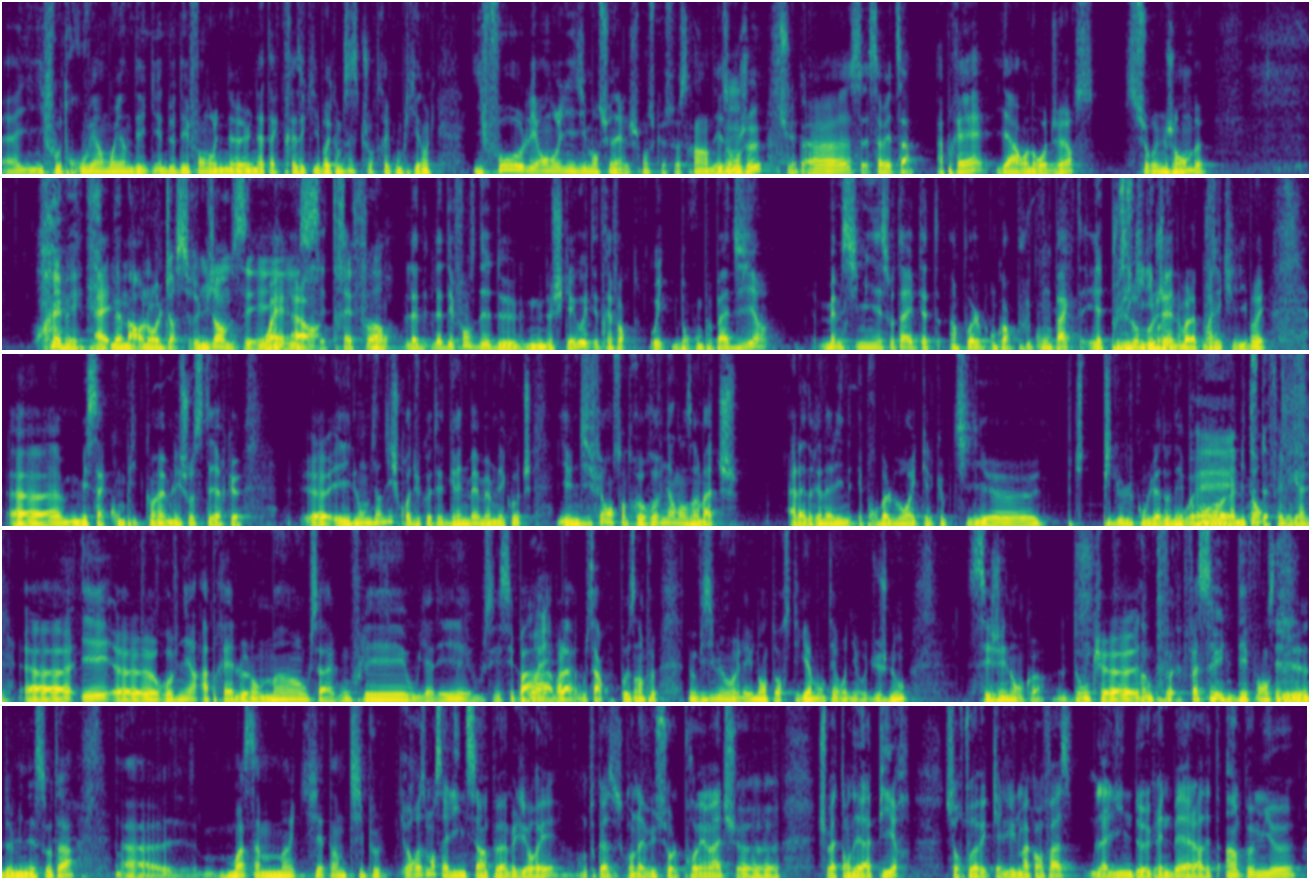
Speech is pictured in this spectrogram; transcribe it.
euh, il faut trouver un moyen de, dé- de défendre une, une attaque très équilibrée comme ça, c'est toujours très compliqué. Donc, il faut les rendre unidimensionnels. Je pense que ce sera un des Mhm. enjeux. Euh, ça, ça va être ça. Après, il y a Aaron Rodgers sur une jambe. Ouais, mais Eh. même Aaron Rodgers sur une jambe, c'est Ouais, très Bon, fort. la, la défense de, de- de Chicago était très forte. Oui. Donc, on peut pas dire même si Minnesota est peut-être un poil encore plus compact et plus, plus équilibré. homogène, voilà, plus Ouais. équilibré, euh, mais ça complique quand même les choses. C'est-à-dire que, euh, et ils l'ont bien dit, je crois, du côté de Green Bay, même les coachs, il y a une différence entre revenir dans un match à l'adrénaline et probablement avec quelques petits, euh, petites pilules qu'on lui a données pendant la mi-temps. tout à fait légal. Euh, et revenir après le lendemain où ça a gonflé, où il y a des, où c'est c'est pas, Ouais. voilà, où ça repose un peu. Donc visiblement, il a une entorse ligamentaire au niveau du genou. C'est gênant, quoi. Donc, euh, donc fa- face à une défense de, de Minnesota, euh, moi, ça m'inquiète un petit peu. Heureusement, sa ligne s'est un peu améliorée. En tout cas, ce qu'on a vu sur le premier match, euh, je m'attendais à pire, surtout avec Khalil Mack en face. La ligne de Green Bay a l'air d'être un peu mieux.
